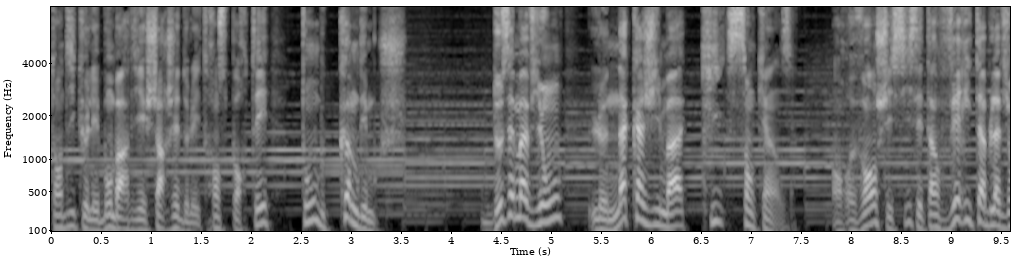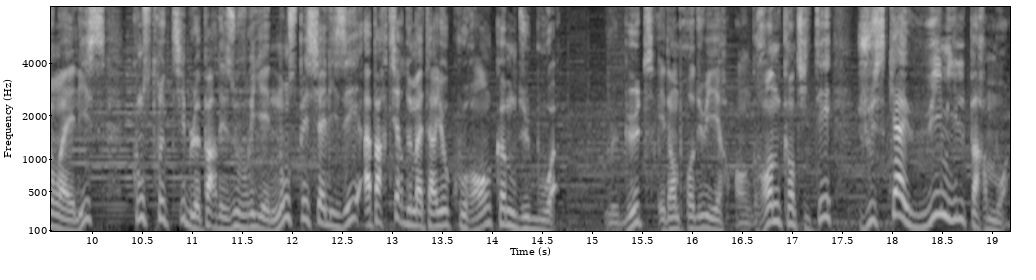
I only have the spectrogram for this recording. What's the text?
tandis que les bombardiers chargés de les transporter tombent comme des mouches. Deuxième avion, le Nakajima Ki-115. En revanche, ici, c'est un véritable avion à hélice, constructible par des ouvriers non spécialisés à partir de matériaux courants comme du bois. Le but est d'en produire en grande quantité jusqu'à 8000 par mois.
